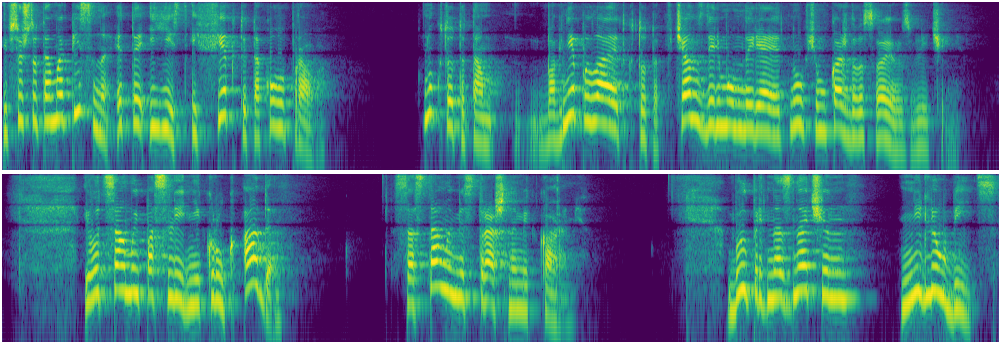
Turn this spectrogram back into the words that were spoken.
И все, что там описано, это и есть эффекты такого права. Ну, кто-то там в огне пылает, кто-то в чан с дерьмом ныряет. Ну, в общем, у каждого свое развлечение. И вот самый последний круг ада со самыми страшными карами был предназначен не для убийц,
